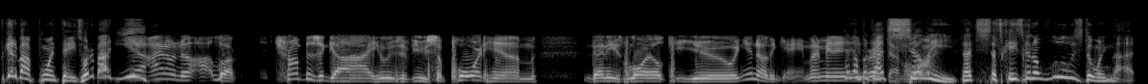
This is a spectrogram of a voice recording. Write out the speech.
Forget about Fuentes. What about Ye? Yeah, I don't know. Uh, Look, Trump is a guy who is, if you support him, then he's loyal to you, and you know the game. I mean, I know, but right that's down the line. silly. That's, that's he's going to lose doing that.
